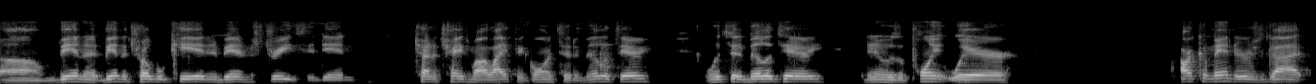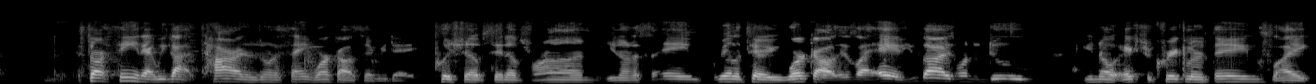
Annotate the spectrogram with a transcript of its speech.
um, being a being a troubled kid and being in the streets, and then trying to change my life and going to the military. Went to the military, and then it was a point where our commanders got start seeing that we got tired of doing the same workouts every day push ups, sit ups, run, you know, the same military workouts. It's like, hey, if you guys want to do, you know, extracurricular things like,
